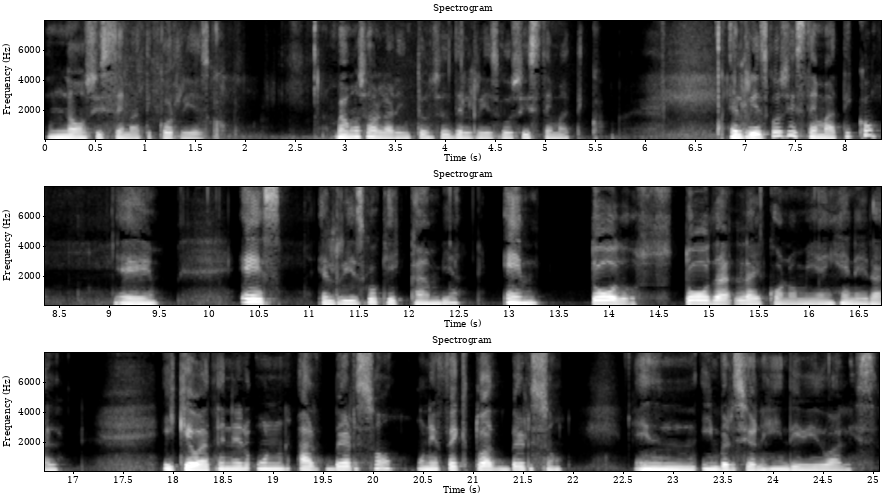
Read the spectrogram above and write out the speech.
no sistemático riesgo. Vamos a hablar entonces del riesgo sistemático. El riesgo sistemático eh, es el riesgo que cambia en todos, toda la economía en general y que va a tener un adverso un efecto adverso en inversiones individuales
